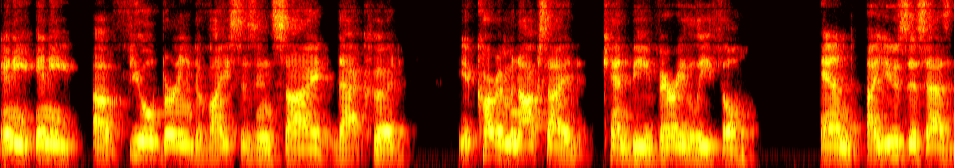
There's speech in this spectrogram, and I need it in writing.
any any uh, fuel burning devices inside that could carbon monoxide can be very lethal and I use this as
